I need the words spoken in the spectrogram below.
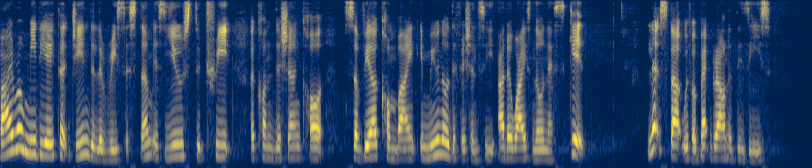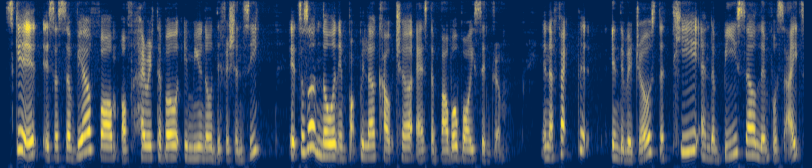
viral mediated gene delivery system is used to treat a condition called severe combined immunodeficiency, otherwise known as SCID. Let's start with a background of disease. SCID is a severe form of heritable immunodeficiency. It's also known in popular culture as the bubble boy syndrome. In affected individuals, the T and the B cell lymphocytes,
